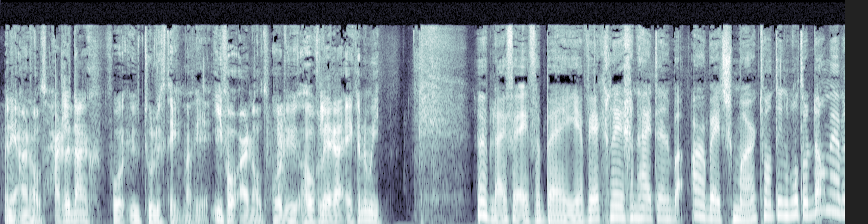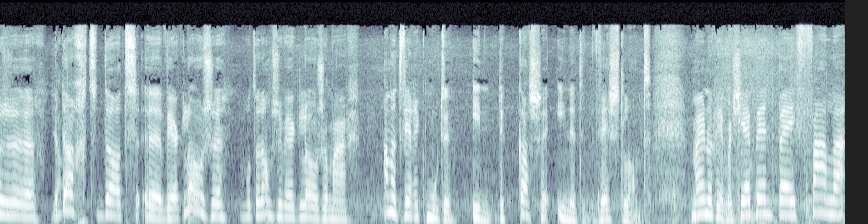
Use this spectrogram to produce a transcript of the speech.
Meneer Arnold, hartelijk dank voor uw toelichting maar weer. Ivo Arnold, wordt u hoogleraar economie. We blijven even bij werkgelegenheid en de arbeidsmarkt. Want in Rotterdam hebben ze bedacht ja. dat uh, werklozen, Rotterdamse werklozen... maar aan het werk moeten in de kassen in het Westland. Maar nog immers, jij bent bij Fala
